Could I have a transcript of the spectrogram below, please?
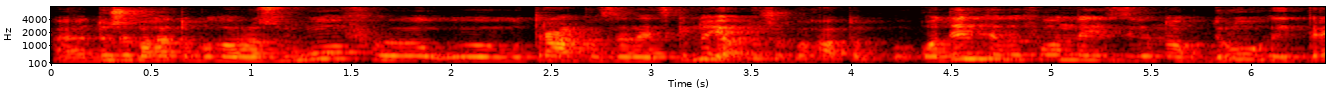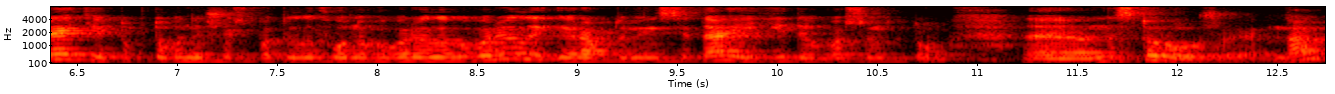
дуже багато було розмов е, у Трампа з Зеленським. Ну як дуже багато. Один телефонний дзвінок, другий, третій. Тобто вони щось по телефону говорили, говорили, і раптом він сідає і їде в Вашингтон. Е, Насторожує. Да?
